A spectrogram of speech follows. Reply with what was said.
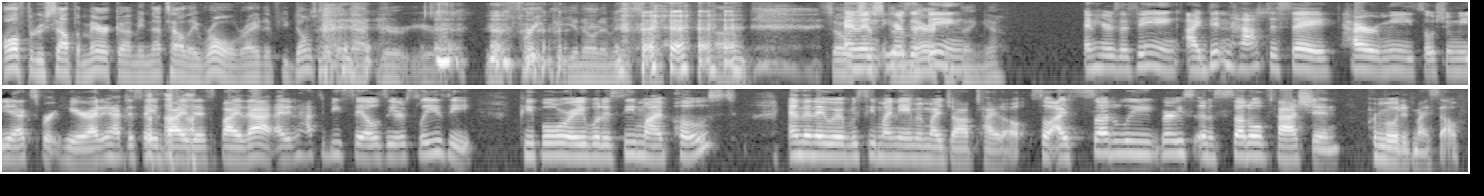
all through South America, I mean, that's how they roll, right? If you don't take a nap, you're you're you're a freak, you know what I mean? So, um, so and it's just here's an American the thing. thing, yeah. And here's the thing I didn't have to say, hire me, social media expert here. I didn't have to say, buy this, buy that. I didn't have to be salesy or sleazy. People were able to see my post and then they were able to see my name and my job title. So I subtly, very in a subtle fashion, promoted myself.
